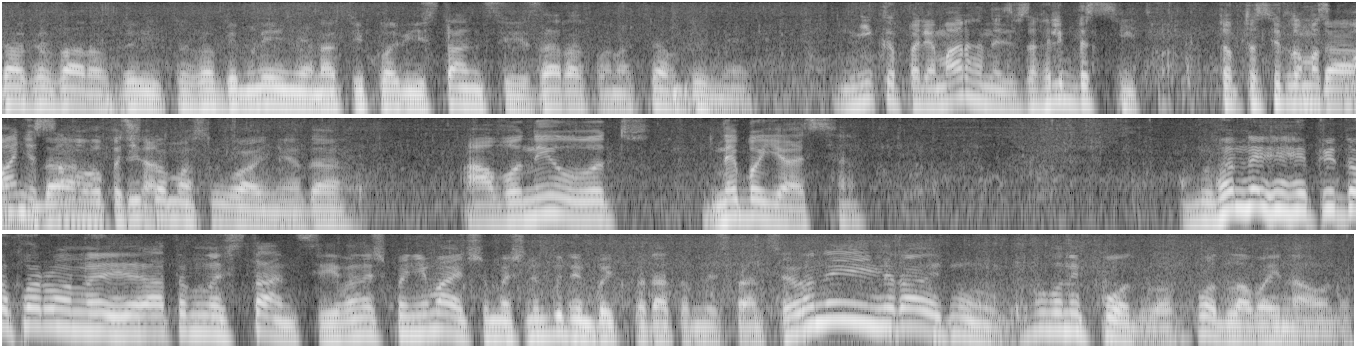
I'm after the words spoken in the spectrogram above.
навіть зараз дивіться, задимлення на тепловій станції, зараз вона вся в димі. Нікополь і взагалі без світла. Тобто світломаскування з самого початку. Світломаскування, да. А вони от не бояться. Вони під охороною атомної станції. Вони ж розуміють, що ми ж не будемо бити під атомною станцією. Вони грають, ну, ну вони подло, подла війна у них.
